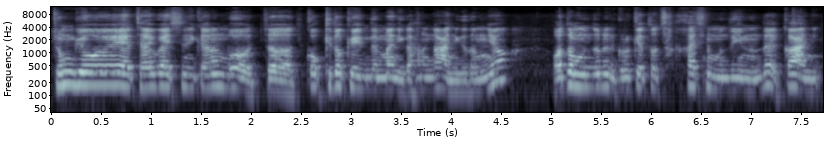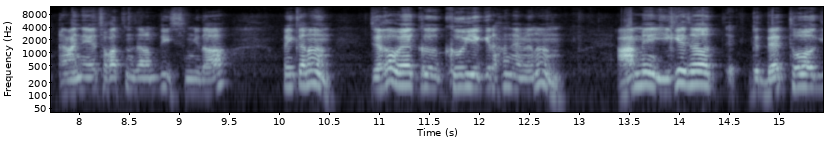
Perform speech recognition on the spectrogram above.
종교의 자유가 있으니까는 뭐 저 꼭 기독교인들만 이거 하는 거 아니거든요. 어떤 분들은 그렇게 또 착각하시는 분도 있는데 그거 아니, 아니에요. 저 같은 사람도 있습니다. 그러니까는 제가 왜 그, 그 얘기를 하냐면은 아마 이게 저 그 네트워크가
